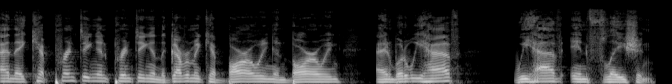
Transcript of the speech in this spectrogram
and they kept printing and printing, and the government kept borrowing and borrowing. And what do we have? We have inflation.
